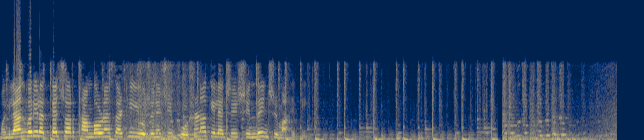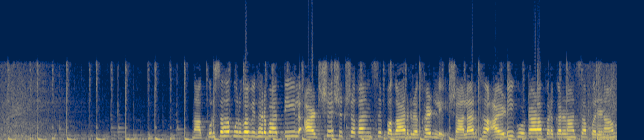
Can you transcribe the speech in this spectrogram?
महिलांवरील अत्याचार थांबवण्यासाठी योजनेची घोषणा केल्याची शिंदेंची माहिती. नागपूरसह पूर्व विदर्भातील आठशे शिक्षकांचे पगार रखडले. शालार्थ आयडी घोटाळा प्रकरणाचा परिणाम.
